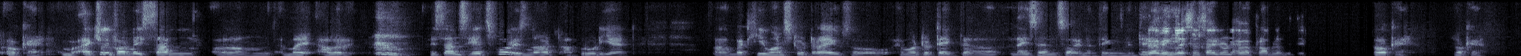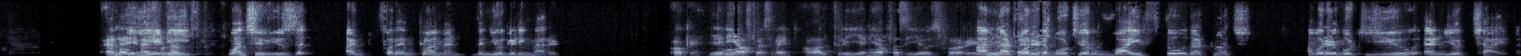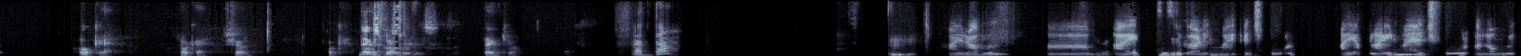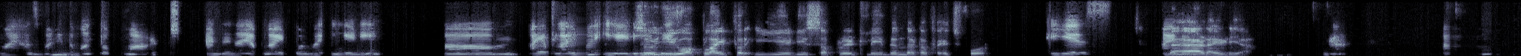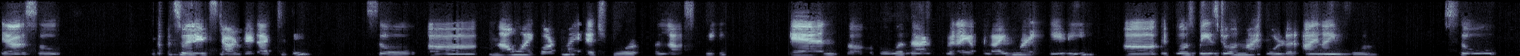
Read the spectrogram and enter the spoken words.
Okay. Actually, for my son, um, my our my son's H4 is not approved yet, uh, but he wants to drive, so I want to take the license or anything with that. Driving license, I don't have a problem with it. Okay. Okay. And I, I EAD, have- once you use it ad- for employment, then you're getting married. okay. Any of us, right? All three. Any of us use for. I'm not worried about your wife though that much. I'm worried about you and your child. Okay. Okay. Sure. Okay. Next Thanks, person, Rahul. please. Thank you. Shraddha? Hi, Rahul. Uh, I, this is regarding my H4. I applied my H4 along with my husband in the month of March, and then I applied for my EAD. Um, I applied my EAD. So you applied for EAD separately than that of H4? Yes. Bad idea. yeah so that's where it started actually so uh, now i got my h4 last week and uh, over that when i applied my EAD, uh, it was based on my older i94 so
